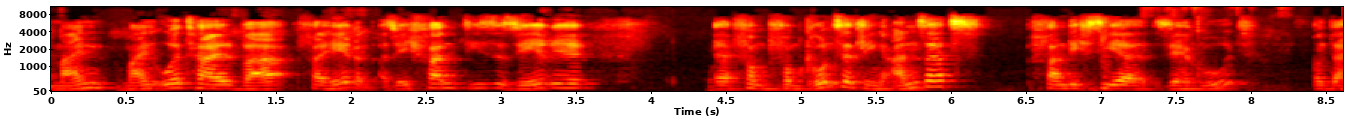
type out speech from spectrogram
mein, mein Urteil war verheerend. Also ich fand diese Serie äh, vom, vom grundsätzlichen Ansatz fand ich sie ja sehr gut. Und da,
